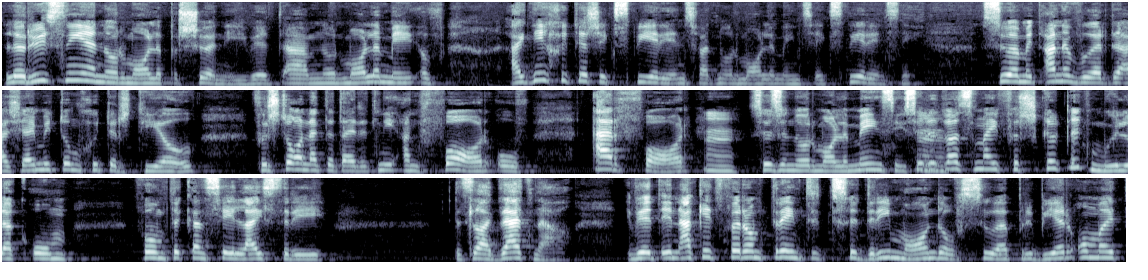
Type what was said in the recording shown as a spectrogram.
Leroux nie 'n normale persoon nie, jy weet, um normale mense of hy het nie goeters experience wat normale mense experience nie. So met ander woorde, as jy met hom goeters deel, verstaan ek dat hy dit nie aanvaar of ervaar mm. soos 'n normale mens nie. So mm. dit was vir my verskriklik moeilik om vir hom te kan sê luister hier it's like that now. Jy weet en ek het vir omtrent so 3 maande of so probeer om dit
